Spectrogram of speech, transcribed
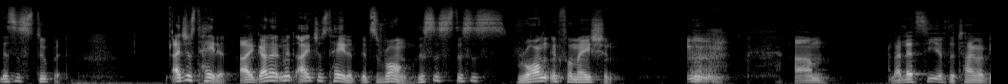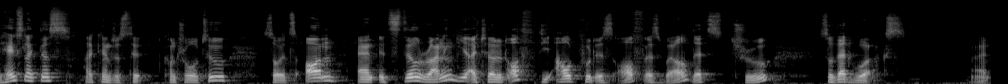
This is stupid. I just hate it. I gotta admit, I just hate it. It's wrong. This is this is wrong information. um, but let's see if the timer behaves like this. I can just hit Control 2, so it's on and it's still running. Here I turn it off. The output is off as well. That's true. So that works. Right?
